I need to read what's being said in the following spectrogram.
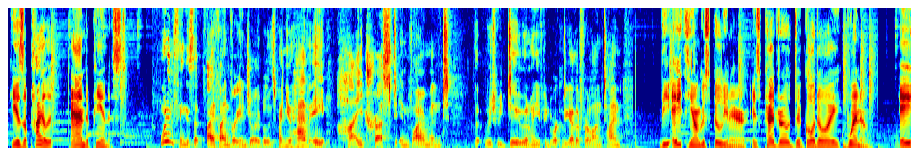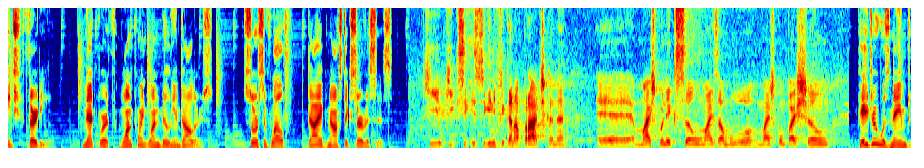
He is a pilot and a pianist. One of the things that I find very enjoyable is when you have a high trust environment, which we do, and you've been working together for a long time. The eighth youngest billionaire is Pedro de Godoy Bueno, age 30, net worth $1.1 billion, source of wealth, diagnostic services. Que o que isso significa na prática, né? É mais conexão, mais amor, mais compaixão. Pedro was named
